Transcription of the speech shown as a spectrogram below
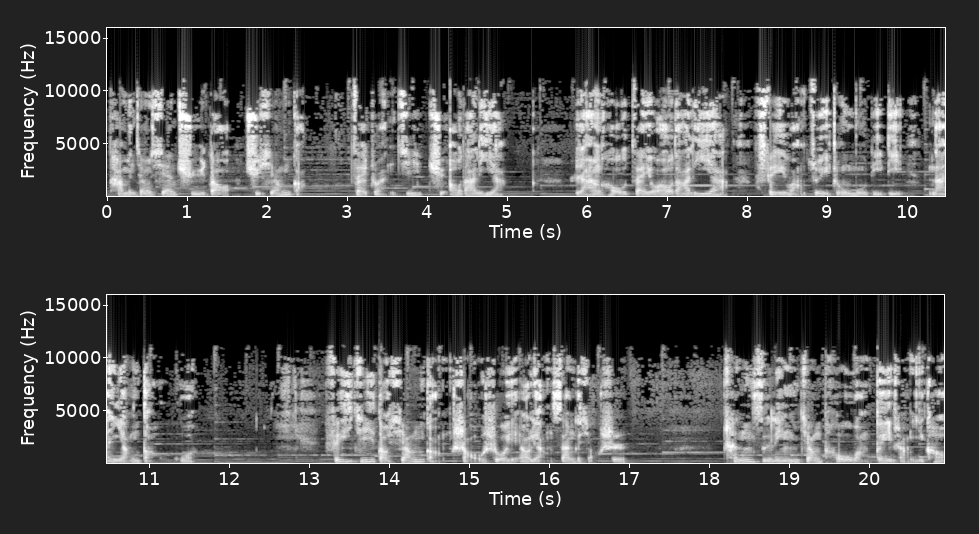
他们将先取道去香港，再转机去澳大利亚，然后再由澳大利亚飞往最终目的地南洋岛国。飞机到香港少说也要两三个小时。陈子林将头往背上一靠，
